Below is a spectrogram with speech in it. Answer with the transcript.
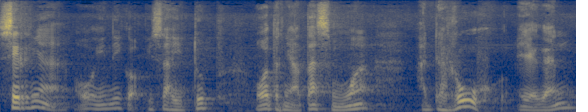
sirnya oh ini kok bisa hidup oh ternyata semua ada ruh ya kan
